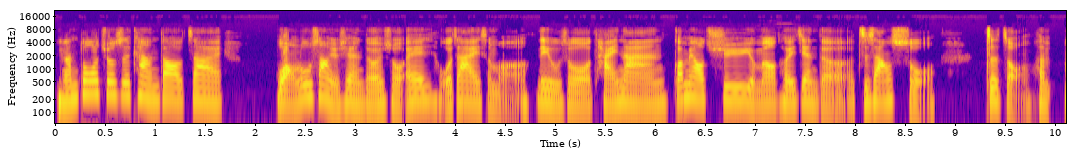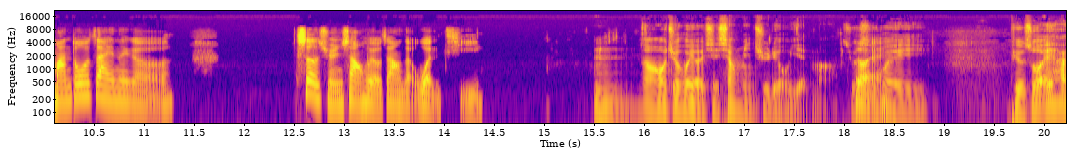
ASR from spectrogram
蛮多就是看到在。网络上有些人都会说：“哎、欸，我在什么？例如说台南关庙区有没有推荐的智商所？这种很蛮多在那个社群上会有这样的问题。”嗯，然后就会有一些乡民去留言嘛，就是会。比如说，哎、欸，他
